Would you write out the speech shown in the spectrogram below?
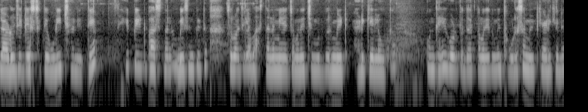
लाडूची टेस्ट तेवढी छान येते. हे पीठ भाजताना बेसन पीठ सुरुवातीला भाजताना मी याच्यामध्ये चिमूटभर मीठ ॲड केलं होतं. कोणत्याही गोड पदार्थामध्ये तुम्ही थोडंसं मीठ ॲड केलं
